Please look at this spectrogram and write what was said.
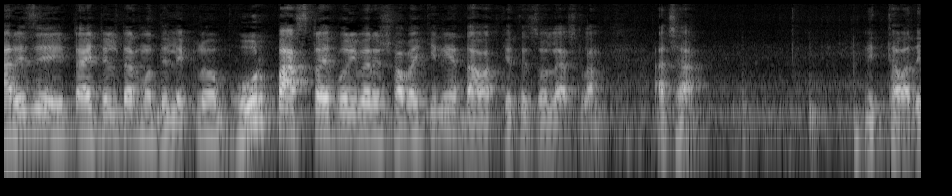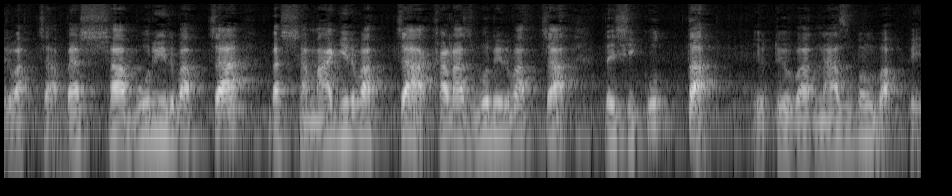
আর এই যে টাইটেলটার মধ্যে লিখলো, ভোর পাঁচটায় পরিবারের সবাইকে নিয়ে দাওয়াত খেতে চলে আসলাম। আচ্ছা মিথ্যাবাদীর বাচ্চা ব্যবসা বুড়ির বাচ্চা ব্যবসা মাগির বাচ্চা, খাটাস বুড়ির বাচ্চা, দেশি কুত্তা, ইউটিউবার নাজমুল বাপ্পি।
